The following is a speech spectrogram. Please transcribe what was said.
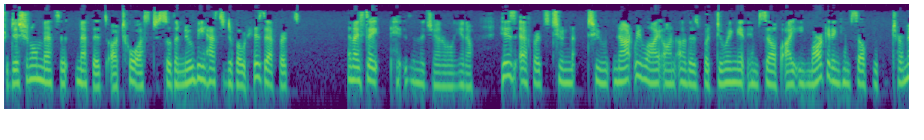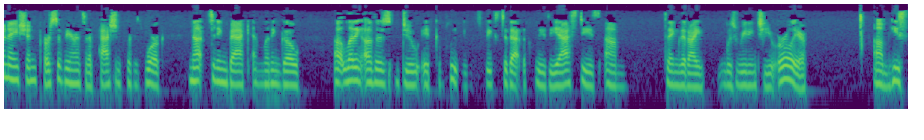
traditional methods are tossed, so the newbie has to devote his efforts, and I say his in the general, you know, his efforts to to not rely on others, but doing it himself, i.e., marketing himself with determination, perseverance, and a passion for his work, not sitting back and letting go, uh, letting others do it completely. Which speaks to that Ecclesiastes um, thing that I was reading to you earlier. Um, he's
